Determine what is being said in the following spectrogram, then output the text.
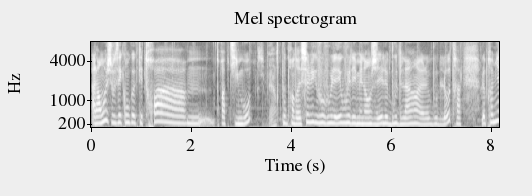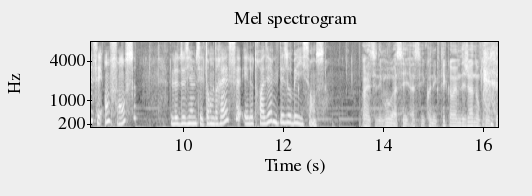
Alors moi, je vous ai concocté trois, hum, trois petits mots. Super. Vous prendrez celui que vous voulez, vous les mélangez, le bout de l'un, euh, le bout de l'autre. Le premier, c'est enfance. Le deuxième, c'est tendresse. Et le troisième, désobéissance. Ouais, c'est des mots assez, assez connectés quand même déjà, donc euh.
